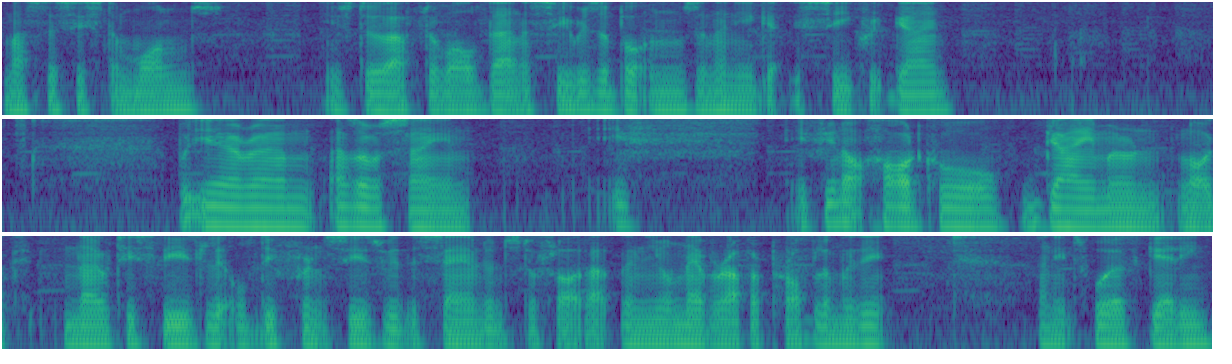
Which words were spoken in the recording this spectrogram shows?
Master System ones. You used to have to hold down a series of buttons and then you get this secret game. But yeah, um, as I was saying, if if you're not hardcore gamer and like notice these little differences with the sound and stuff like that, then you'll never have a problem with it, and it's worth getting.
